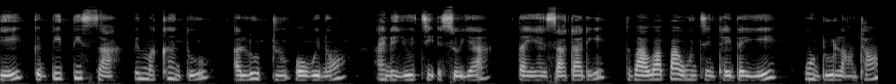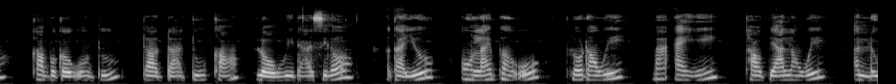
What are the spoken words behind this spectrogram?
ဒီကတိတိစာပိမခန့်တို့အလူဒူဩဝိနော် အိုင်နယူကြည့်အစိုးရတန်ရန်စာတာဒီတဘာဝပဝန်းကျင်ထိတ်တဲ့ရေဝန်ဒူလောင်ထောင်းခပကောဝန်ဒူဒေါက်တာတူးခေါလော်ဝိတာစီလောအခါယိုအွန်လိုင်းဖန်အိုဖလော်တောင်ဝေမအိုင်ရင်ထောက်ပြလောင်ဝေအလု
